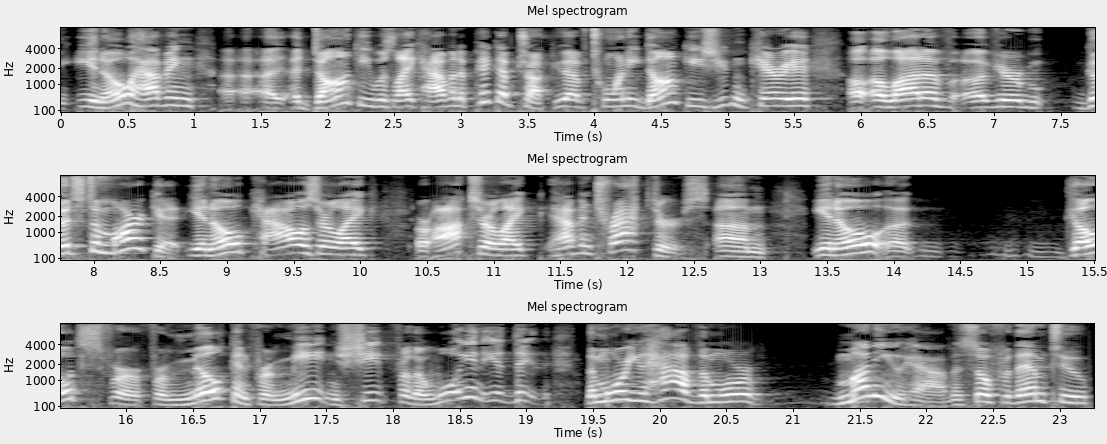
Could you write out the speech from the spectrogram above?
You know, having a, a, donkey was like having a pickup truck. You have 20 donkeys, you can carry a, a lot of, of your goods to market. You know, cows are like, or ox are like having tractors. Um, you know, uh, goats for, for milk and for meat, and sheep for the wool. You know, the, the more you have, the more money you have. And so for them to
